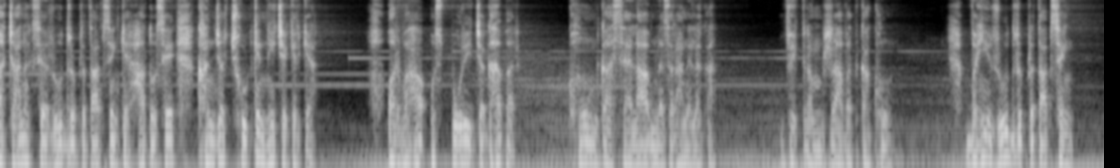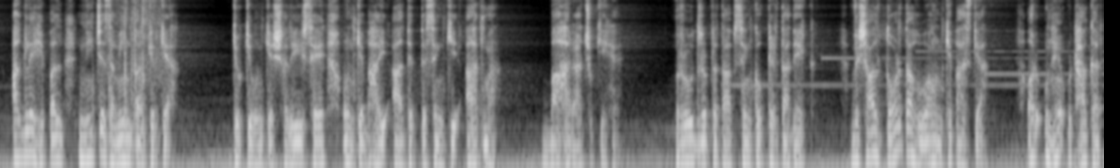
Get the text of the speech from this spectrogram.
अचानक से रुद्र प्रताप सिंह के हाथों से खंजर छूट के नीचे गिर गया और वहाँ उस पूरी जगह पर खून का सैलाब नज़र आने लगा। विक्रम रावत का खून। वहीं रुद्र प्रताप सिंह अगले ही पल नीचे ज़मीन पर गिर गया, क्योंकि उनके शरीर से उनके भाई आदित्य सिंह की आत्मा बाहर आ चुकी है। रुद्र प्रताप सिंह को गिरता देख विशाल दौड़ता हुआ उनके पास गया। और उन्हें उठाकर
